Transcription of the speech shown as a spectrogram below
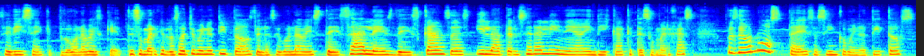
se dice que pues, una vez que te sumerges los 8 minutitos, de la segunda vez te sales, descansas y la tercera línea indica que te sumerjas pues de unos 3 a 5 minutitos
